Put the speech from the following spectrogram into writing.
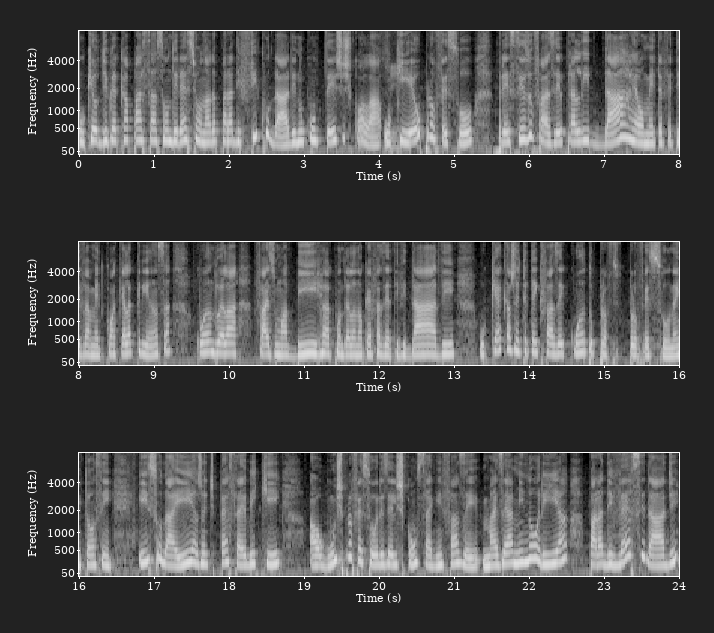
o que eu digo é capacitação direcionada para a dificuldade no contexto escolar. Sim. O que eu, professor, preciso fazer para lidar realmente, efetivamente, com aquela criança quando ela faz uma birra, quando ela não quer fazer atividade. O que é que a gente tem que fazer quanto prof professor, né? Então, assim, isso daí a gente percebe que alguns professores eles conseguem fazer, mas é a minoria para a diversidade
